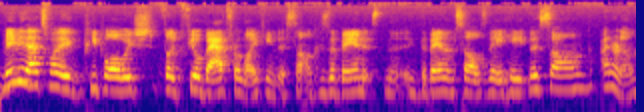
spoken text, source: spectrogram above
maybe that's why people always like feel bad for liking this song because the band the band themselves they hate this song. I don't know.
